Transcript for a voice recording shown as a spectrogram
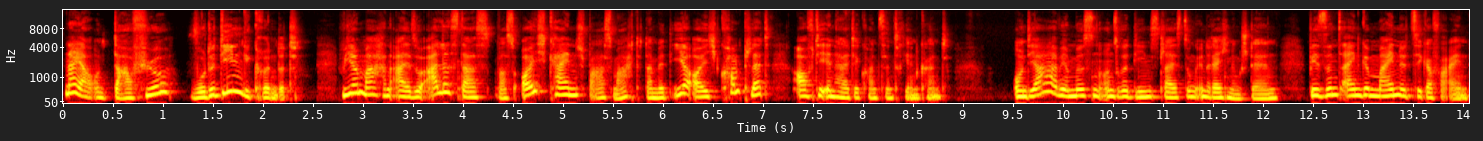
Naja, und dafür wurde DIN gegründet. Wir machen also alles das, was euch keinen Spaß macht, damit ihr euch komplett auf die Inhalte konzentrieren könnt. Und ja, wir müssen unsere Dienstleistung in Rechnung stellen. Wir sind ein gemeinnütziger Verein.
